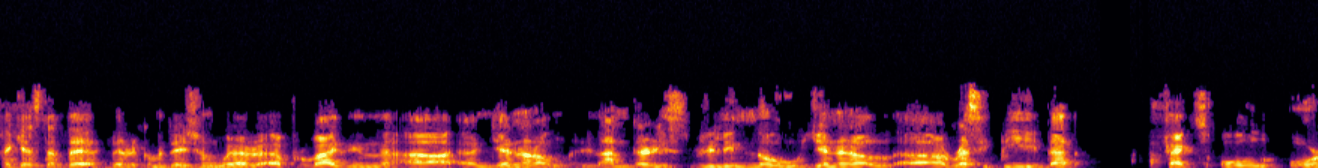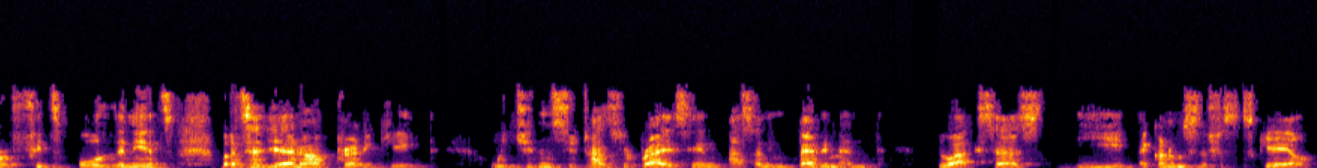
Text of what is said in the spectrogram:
I guess that the, the recommendation we're uh, providing uh, in general, and there is really no general uh, recipe that affects all or fits all the needs, but it's a general predicate. We shouldn't see transfer pricing as an impediment to access the economies of scale,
